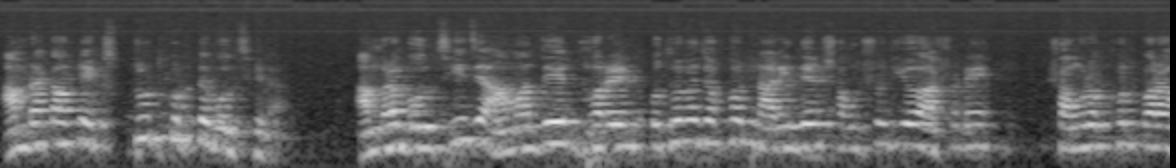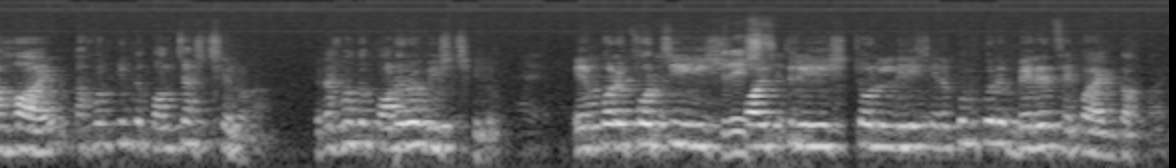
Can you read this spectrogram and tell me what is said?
আমরা কাউকে এক্সক্লুড করতে বলছি না। আমরা বলছি যে আমাদের ধরেন প্রথমে যখন নারীদের সংসদীয় আসনে সংরক্ষণ করা হয়, তখন কিন্তু পঞ্চাশ ছিল না। এটা শুধু পনেরো, বিশ ছিল। এরপরে পঁচিশ পঁয়ত্রিশ চল্লিশ এরকম করে বেড়েছে কয়েক দফায়।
